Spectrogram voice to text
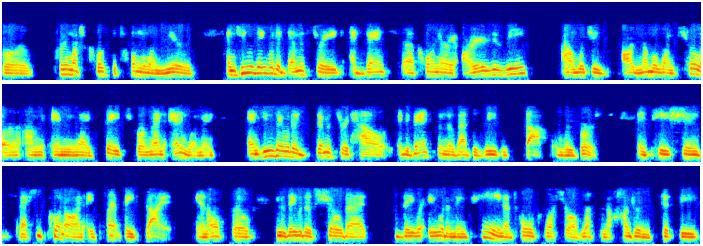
for pretty much close to 21 years. And he was able to demonstrate advanced uh, coronary artery disease, um, which is our number one killer um, in the United States for men and women. And he was able to demonstrate how an advancement of that disease is stopped and reversed in patients that he put on a plant-based diet. And also he was able to show that they were able to maintain a total cholesterol of less than 150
